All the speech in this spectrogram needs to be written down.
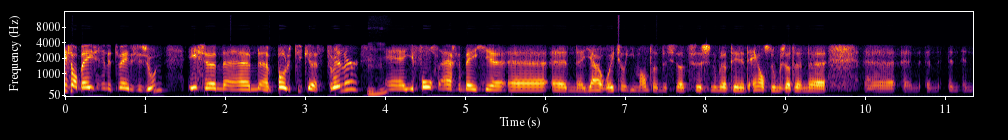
is al bezig in het tweede seizoen. Is een, een, een politieke thriller. Eh, je volgt eigenlijk een beetje eh, een, eh, ja, hoe heet zo iemand? Dat is, dat, ze noemen dat in het Engels noemen ze dat een, eh, eh, een, een, een, een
